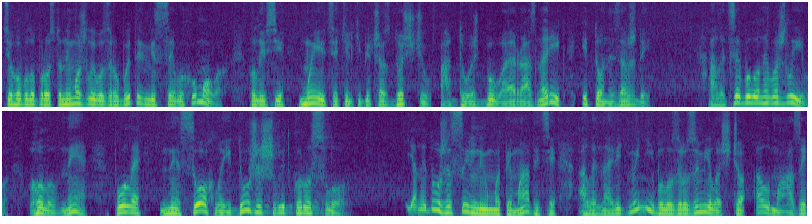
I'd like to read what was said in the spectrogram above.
цього було просто неможливо зробити в місцевих умовах, коли всі миються тільки під час дощу, а дощ буває раз на рік, і то не завжди. Але це було неважливо. Головне, поле не сохло і дуже швидко росло. Я не дуже сильний у математиці, але навіть мені було зрозуміло, що алмази,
